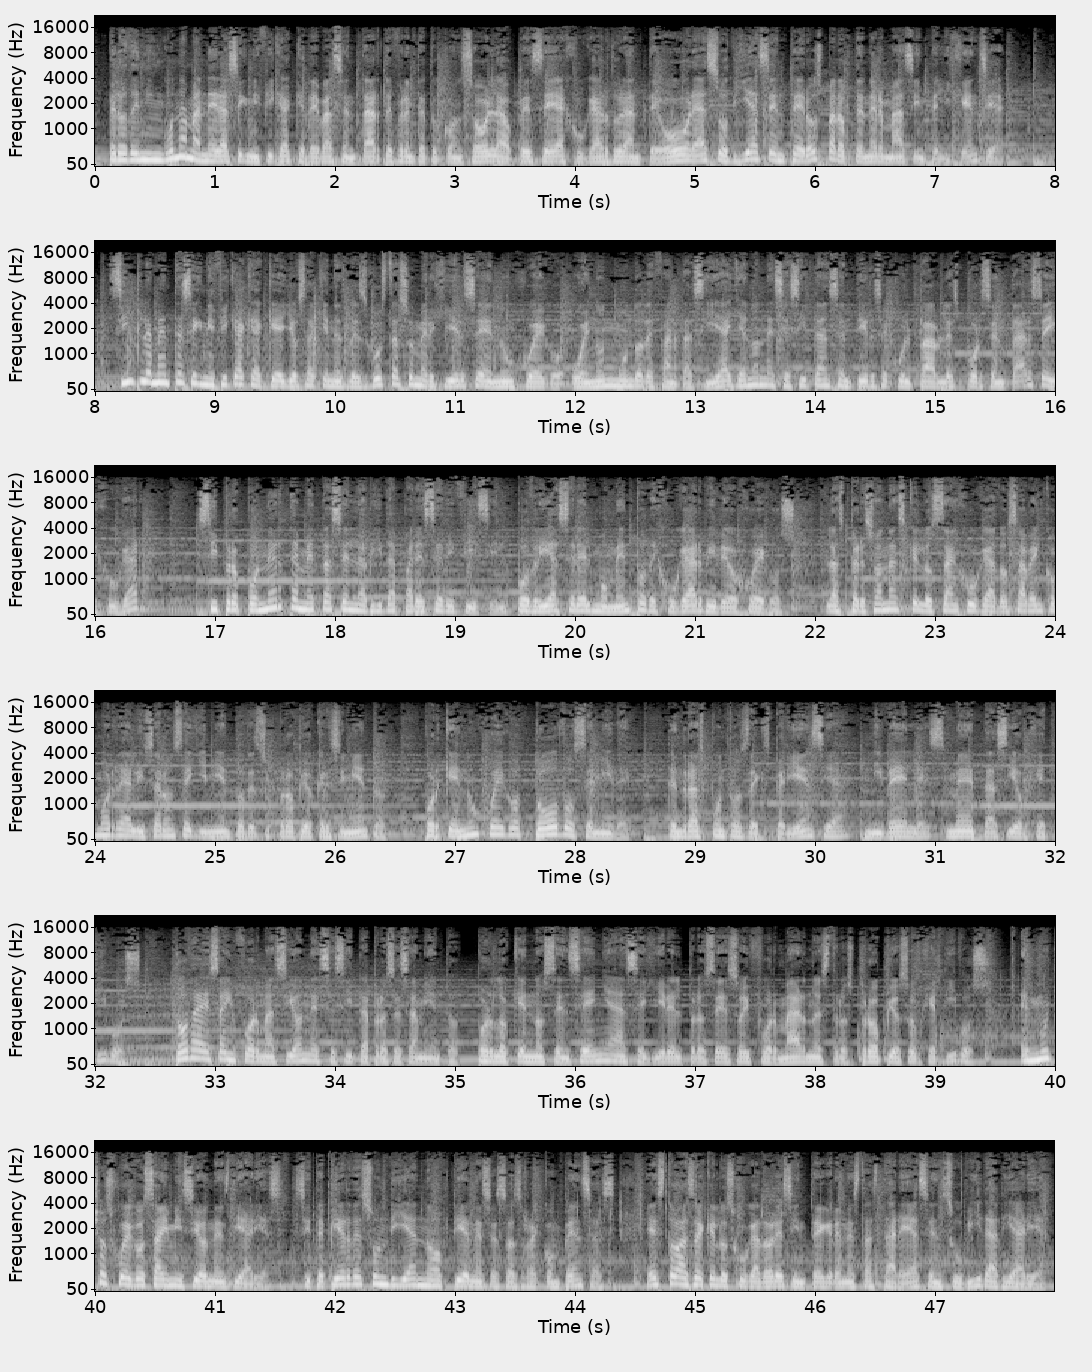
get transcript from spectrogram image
Pero de ninguna manera significa que debas sentarte frente a tu consola o PC a jugar durante horas o días enteros para obtener más inteligencia. Simplemente significa que aquellos a quienes les gusta sumergirse en un juego o en un mundo de fantasía ya no necesitan sentirse culpables por sentarse y jugar. Si proponerte metas en la vida parece difícil, podría ser el momento de jugar videojuegos. Las personas que los han jugado saben cómo realizar un seguimiento de su propio crecimiento, porque en un juego todo se mide. Tendrás puntos de experiencia, niveles, metas y objetivos. Toda esa información necesita procesamiento, por lo que nos enseña a seguir el proceso y formar nuestros propios objetivos. En muchos juegos hay misiones diarias. Si te pierdes un día no obtienes esas recompensas. Esto hace que los jugadores integren estas tareas en su vida diaria.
